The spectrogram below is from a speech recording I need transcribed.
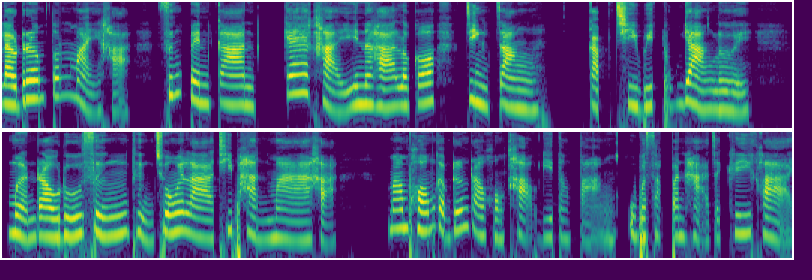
แล้วเริ่มต้นใหม่ค่ะ ซึ่งเป็นการแก้ไขนะคะ แล้วก็จริงจังกับชีวิตทุกอย่างเลย เหมือนเรารู้ซึ้งถึงช่วงเวลาที่ผ่านมาค่ะ มาพร้อมกับเรื่องราวของข่าวดีต่างๆ อุปสรรคปัญหาจะคลี่คลาย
